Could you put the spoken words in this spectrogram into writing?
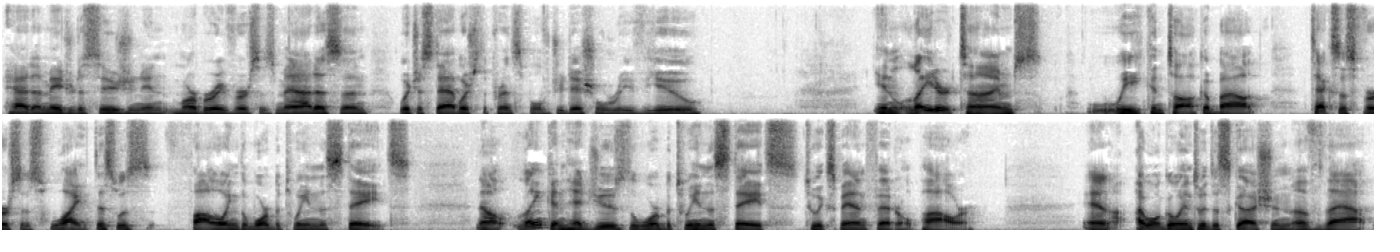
had a major decision in Marbury versus Madison, which established the principle of judicial review. In later times, we can talk about Texas versus White. This was following the war between the states. Now, Lincoln had used the war between the states to expand federal power. And I won't go into a discussion of that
